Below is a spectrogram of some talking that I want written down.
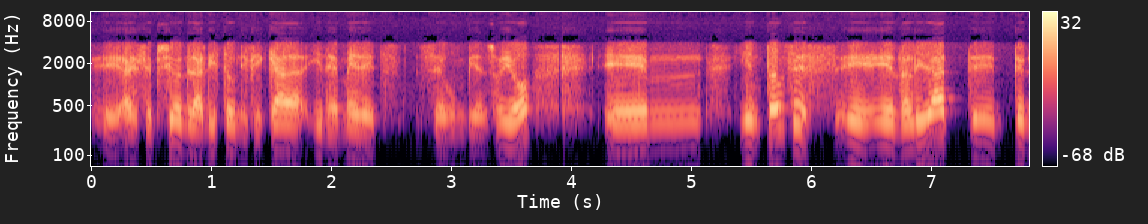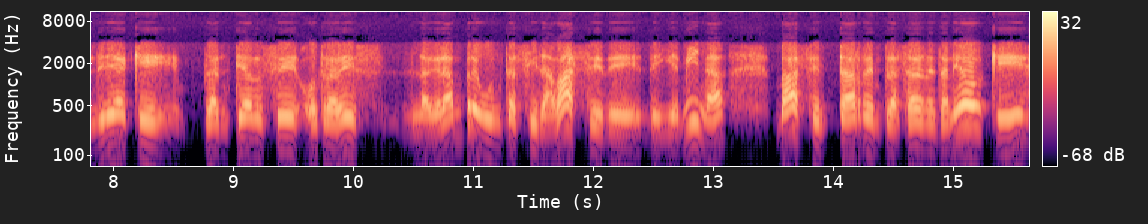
eh, a excepción de la lista unificada y de Meretz, según pienso yo. Em, y entonces, eh, en realidad, tendría que plantearse otra vez la gran pregunta si la base de, de, Yemina va a aceptar reemplazar a Netanyahu, que es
